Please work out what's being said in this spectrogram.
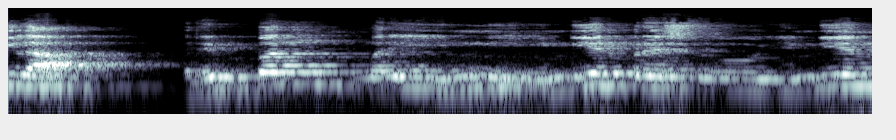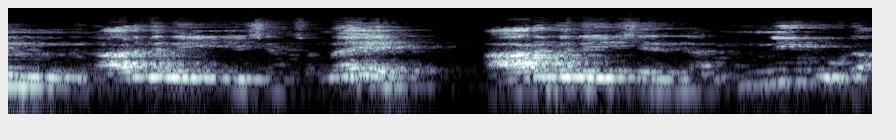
ఇలా రిబ్బన్ మరి ఇన్ని ఇండియన్ ప్రెస్ ఇండియన్ ఆర్గనైజేషన్స్ ఉన్నాయి. ఆర్గనైజేషన్ అన్నీ కూడా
